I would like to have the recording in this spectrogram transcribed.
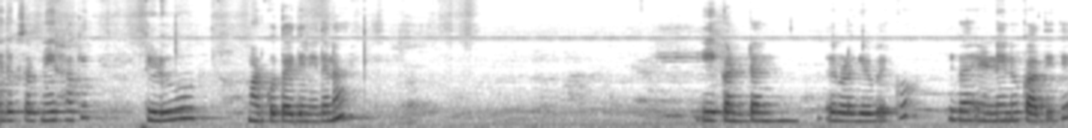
ಇದಕ್ಕೆ ಸ್ವಲ್ಪ ನೀರು ಹಾಕಿ ತಿಳಿವು ಮಾಡ್ಕೋತಾ ಇದ್ದೀನಿ ಇದನ್ನು. ಈ ಕಂಟನ್ ಇದರೊಳಗಿರಬೇಕು ಈಗ ಎಣ್ಣೆನೂ ಕಾದಿದೆ.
